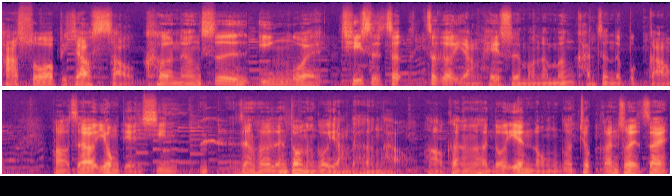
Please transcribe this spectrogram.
他说比较少，可能是因为其实这这个养黑水虻的门槛真的不高。好、只要用点心，任何人都能够养得很好。好、可能很多燕农就干脆在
